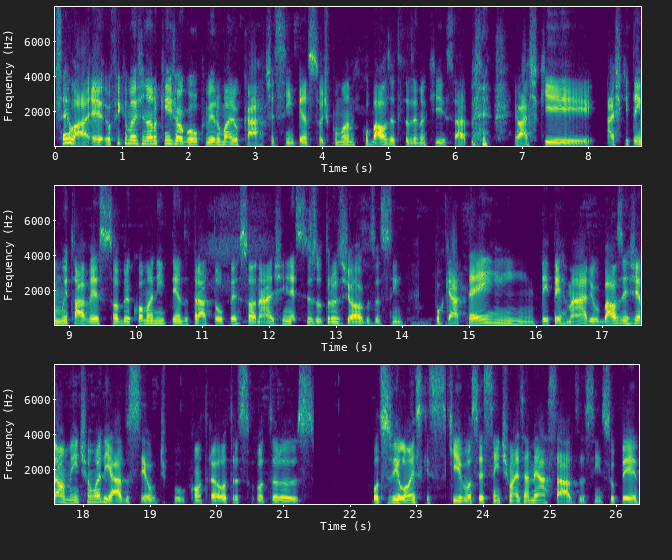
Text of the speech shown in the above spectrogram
Sei lá, eu fico imaginando quem jogou o primeiro Mario Kart, assim, pensou, tipo, mano, o que o Bowser tá fazendo aqui, sabe? Eu acho que. Acho que tem muito a ver sobre como a Nintendo tratou o personagem nesses outros jogos, assim. Porque até em Paper Mario, o Bowser geralmente é um aliado seu, tipo, contra outros, outros, outros vilões que, que você sente mais ameaçados, assim. Super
